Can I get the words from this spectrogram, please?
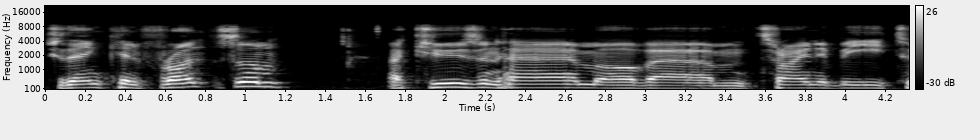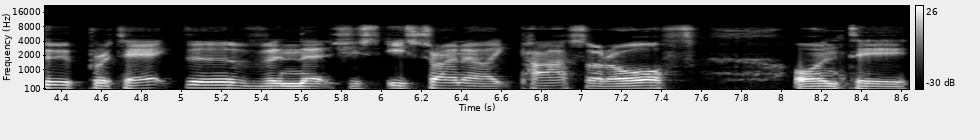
She then confronts him, accusing him of um, trying to be too protective and that she's he's trying to like pass her off onto.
